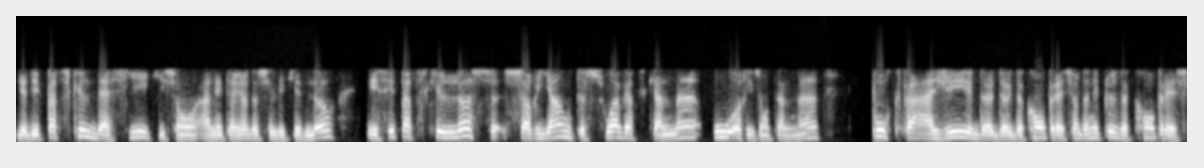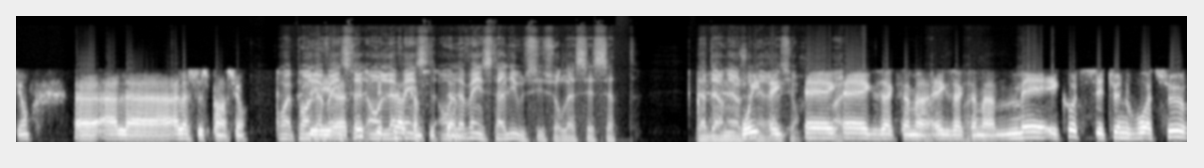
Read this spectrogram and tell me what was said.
il y a des particules d'acier qui sont à l'intérieur de ce liquide-là. Et ces particules-là s'orientent soit verticalement ou horizontalement pour faire agir de, de- de compression, donner plus de compression euh, à, la, à la suspension. Ouais, puis on l'avait euh, installé, installé aussi sur la C7, la dernière Oui, génération. Ouais. exactement, Ouais, exactement. Mais écoute, c'est une voiture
